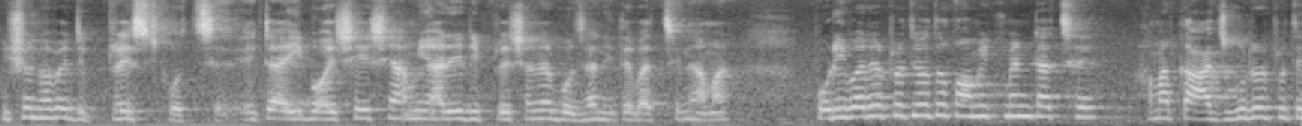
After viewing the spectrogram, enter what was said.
ভীষণভাবে ডিপ্রেসড করছে। এটা এই বয়সে এসে আমি আর এই ডিপ্রেশনের বোঝা নিতে পারছি না। আমার পরিবারের প্রতিও তো কমিটমেন্ট আছে। আমার কাজগুলোর প্রতি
